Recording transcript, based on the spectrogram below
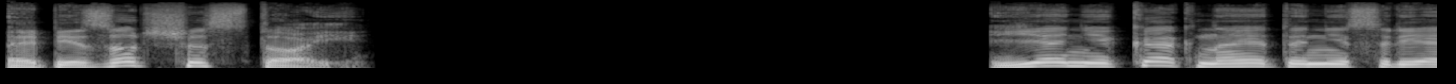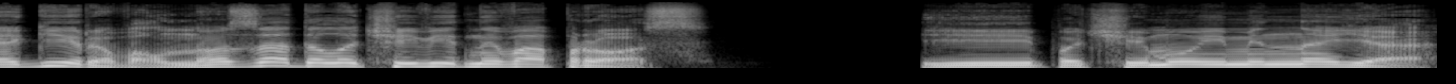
Эпизод шестой. Я никак на это не среагировал, но задал очевидный вопрос. «И почему именно я?»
